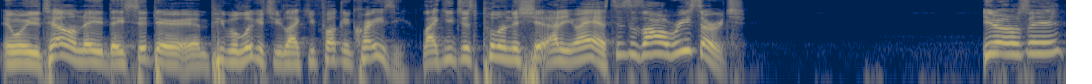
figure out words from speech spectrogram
And when you tell them, they, they sit there and people look at you like you're fucking crazy. Like you're just pulling this shit out of your ass. This is all research. You know what I'm saying?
